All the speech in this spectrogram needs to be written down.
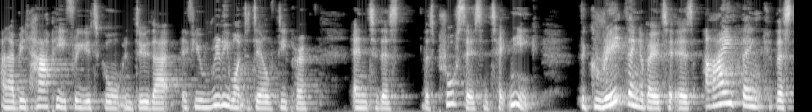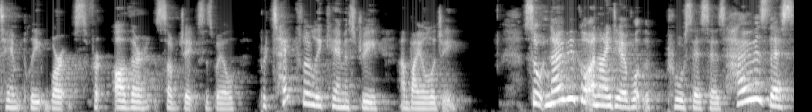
And I'd be happy for you to go and do that if you really want to delve deeper into this, this process and technique. The great thing about it is I think this template works for other subjects as well, particularly chemistry and biology. So now we've got an idea of what the process is. How is this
